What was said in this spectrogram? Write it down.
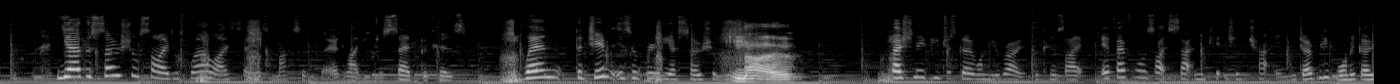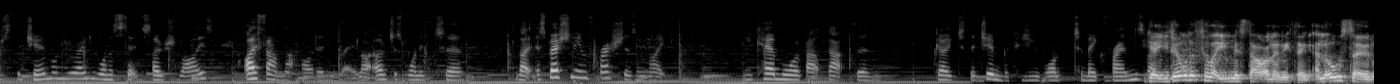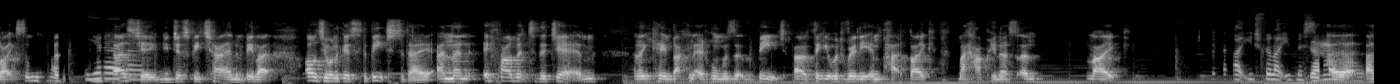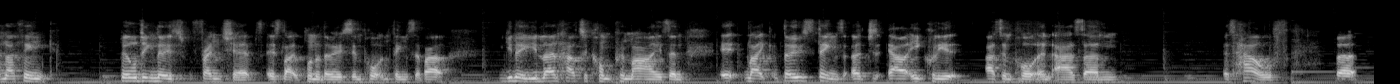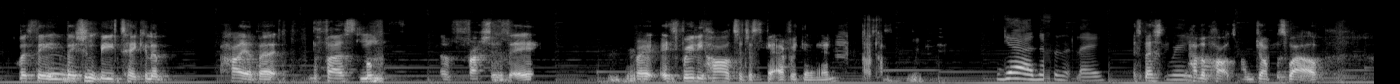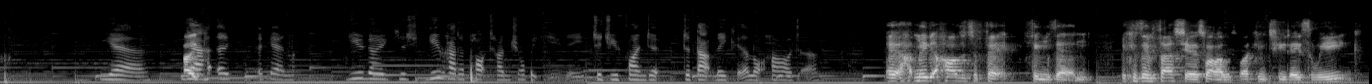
Yeah, the social side as well, I say, is a massive thing, like you just said, because when the gym isn't really a social place, no. especially if you just go on your own because like if everyone's like sat in the kitchen chatting you don't really want to go to the gym on your own you want to sit and socialize. I found that hard anyway like i just wanted to like especially in freshers and like you care more about that than going to the gym because you want to make friends yeah you don't want to feel like you missed out on anything. And also like sometimes yeah. first year you'd just be chatting and be like oh do you want to go to the beach today? And then if i went to the gym and then came back and everyone was at the beach i think it would really impact like my happiness and like like you'd feel like you're yeah missing out. and i think building those friendships is like one of the most important things about you know you learn how to compromise and it like those things are, just, are equally as important as um as health but obviously Mm. they shouldn't be taken up higher but the first month of freshers it but it's really hard to just fit everything in. Yeah definitely. Especially Really have a part-time job as well. Yeah. Like- yeah again you know because you had a part-time job at uni. Did you find it did that make it a lot harder? It made it harder to fit things in because in first year as well I was working two days a week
